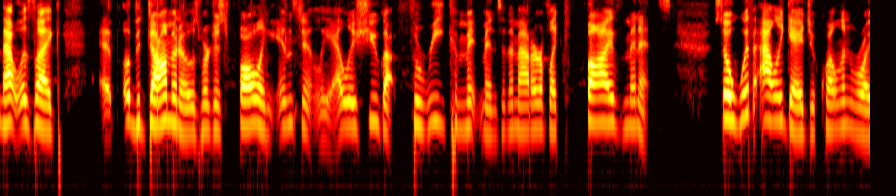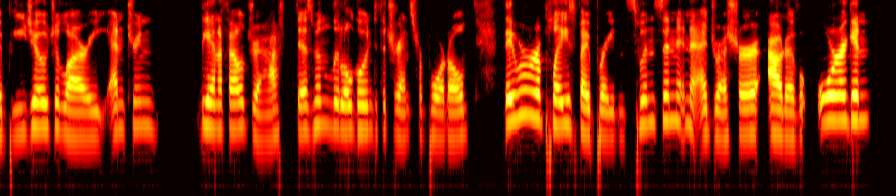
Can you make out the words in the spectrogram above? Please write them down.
That was like eh, the dominoes were just falling instantly. LSU got three commitments in the matter of like five minutes. So with Ali Gaye, Jaquelin Roy, BJ Ojulari entering the NFL draft, Desmond Little going to the transfer portal. They were replaced by Bradyn Swinson, an edge rusher out of Oregon,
